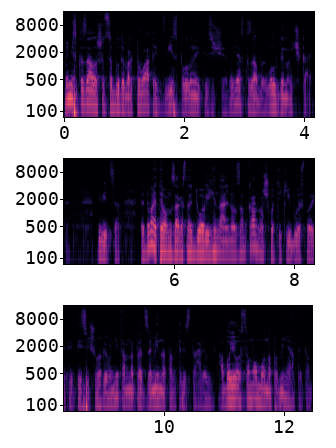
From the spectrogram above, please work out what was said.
мені сказали, що це буде вартувати 2,5 тисячі гривень. Я сказав би, Володимир, чекайте. Дивіться, е, давайте я вам зараз знайду оригінального замка на шрот, який буде стоїти 1000 гривень, і там, наприклад, заміна там 300 гривень. Або його самому можна поміняти. Там.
